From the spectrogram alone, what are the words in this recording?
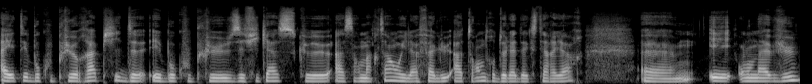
a été beaucoup plus rapide et beaucoup plus efficace que à Saint-Martin où il a fallu attendre de l'aide extérieure. Euh, et on a vu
